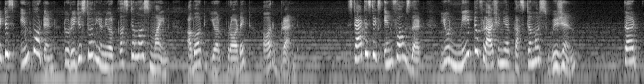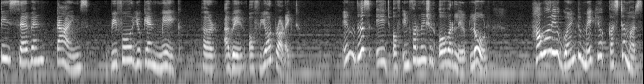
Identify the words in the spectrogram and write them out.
It is important to register in your customer's mind about your product or brand. Statistics informs that you need to flash in your customer's vision 37 times before you can make her aware of your product. In this age of information overload, how are you going to make your customers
